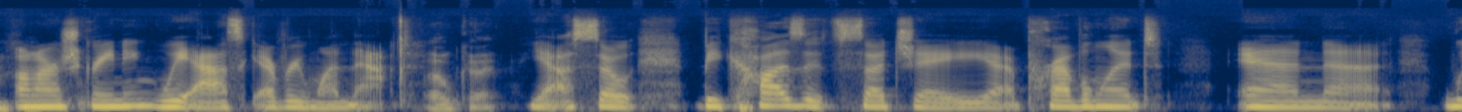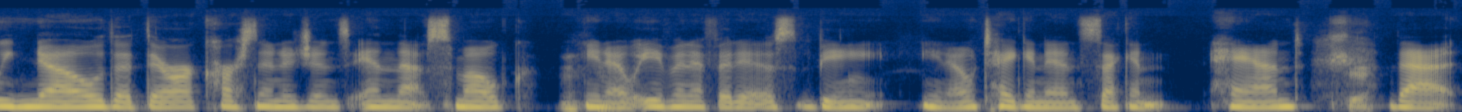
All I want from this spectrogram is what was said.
mm-hmm. on our screening. We ask everyone that. Okay. Yeah. So because it's such a uh, prevalent and uh, we know that there are carcinogens in that smoke, mm-hmm. you know, even if it is being, you know, taken in second hand, sure. that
